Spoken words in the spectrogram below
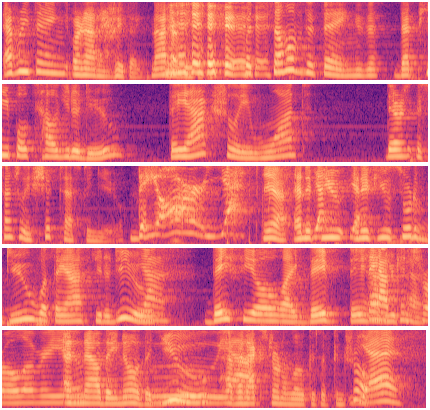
everything or not everything, not everything, but some of the things that people tell you to do, they actually want they're essentially shit testing you. They are, yes. Yeah, and if Yes, you and if you sort of do what they ask you to do, Yeah. they feel like they've they, They have, have you control over you. and now they know that you Ooh, have an external locus of control. Yes.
